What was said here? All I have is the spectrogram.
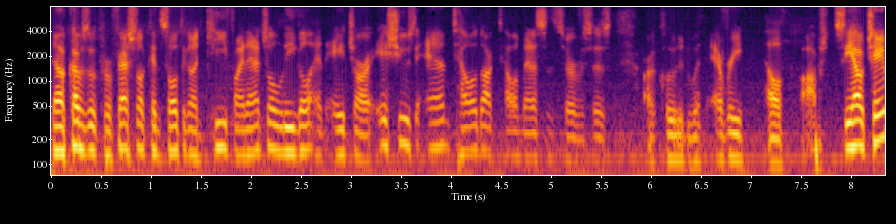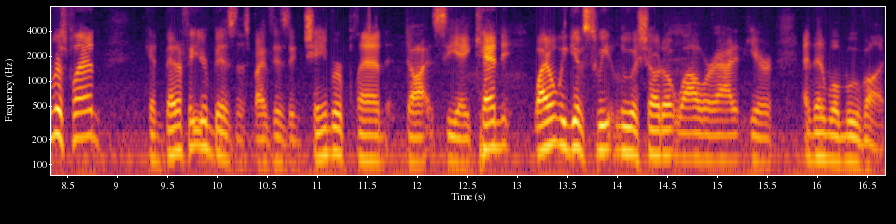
now comes with professional consulting on key financial, legal, and HR issues, and Teladoc telemedicine services are included with every health option. See how Chambers Plan can benefit your business by visiting chamberplan.ca. Ken, why don't we give Sweet Lou a shout out while we're at it here, and then we'll move on.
